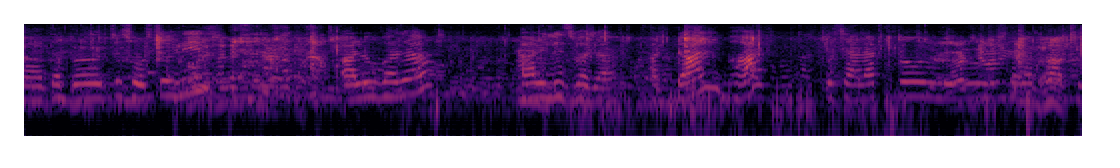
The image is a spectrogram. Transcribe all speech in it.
আর তারপরে হচ্ছে সর্ষে ইলিশ আলু ভাজা আর ইলিশ ভাজা। আর ডাল ভাত স্যালাড তো লেবু স্যালাড আছে।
